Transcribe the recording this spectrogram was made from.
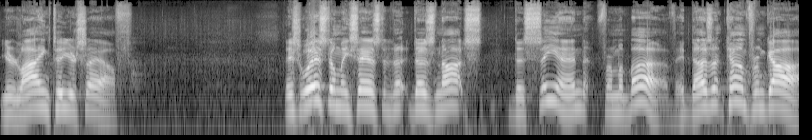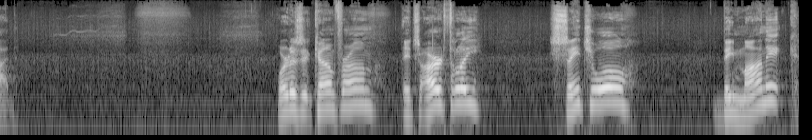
You're lying to yourself. This wisdom, he says, does not descend from above, it doesn't come from God. Where does it come from? It's earthly, sensual, demonic.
